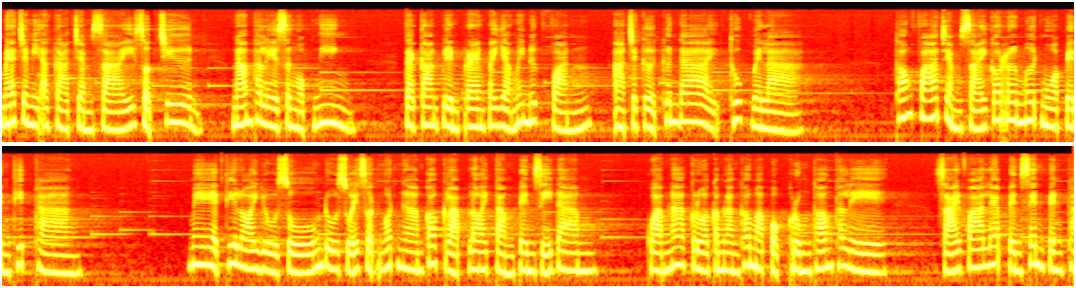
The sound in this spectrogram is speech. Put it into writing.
แม้จะมีอากาศแจ่มใส สดชื่น น้ำทะเลสงบนิ่ง แต่การเปลี่ยนแปลงไปอย่างไม่นึกฝัน อาจจะเกิดขึ้นได้ทุกเวลา ท้องฟ้าแจ่มใสก็เริ่มมืดมัวเป็นทิศทาง เมฆที่ลอยอยู่สูง ดูสวยสดงดงามก็กลับลอยต่ำเป็นสีดำ ความน่ากลัวกำลังเข้ามาปกคลุมท้องทะเล สายฟ้าแลบเป็นเส้นเป็นท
